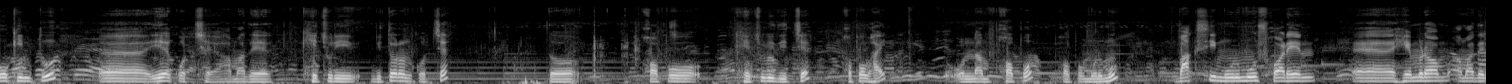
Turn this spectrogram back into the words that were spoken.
ও কিন্তু ইয়ে করছে, আমাদের খিচুড়ি বিতরণ করছে। তো ফপো খিচুড়ি দিচ্ছে, ফপো ভাই। ওর নাম ফপো ফপো মুর্মু। বাক্সি মুর্মু সরেন হেমরম, আমাদের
